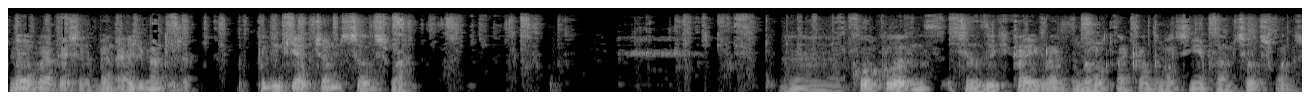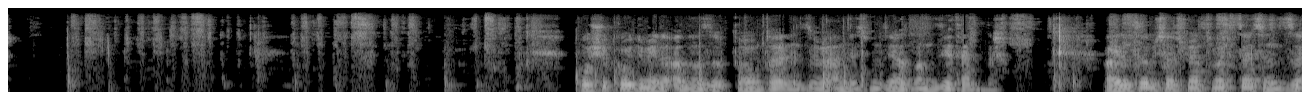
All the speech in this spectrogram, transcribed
Merhaba arkadaşlar, ben Ercüment Hoca. Bugünkü yapacağımız çalışma korkularınız, içinizdeki kaygılar bunları ortadan kaldırmak için yapılan bir çalışmadır. Boşluk koyduğum yere adınızı, doğum tarihinizi ve anne yazmanız yeterlidir. Ayrıntılı bir çalışma yapmak isterseniz de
